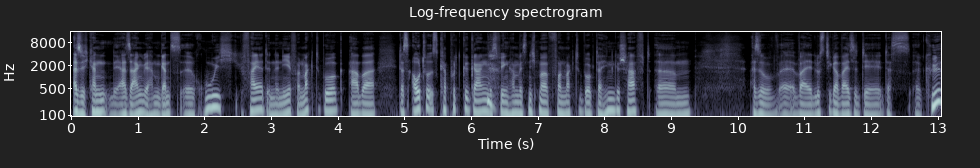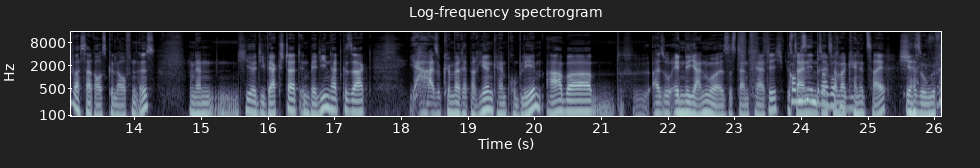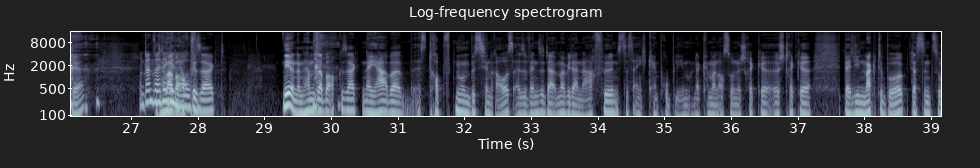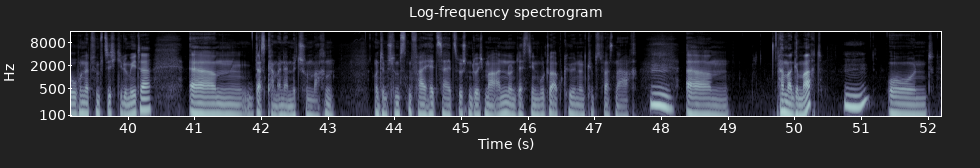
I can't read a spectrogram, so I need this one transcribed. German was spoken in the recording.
Also ich kann ja sagen, wir haben ganz äh, ruhig gefeiert in der Nähe von Magdeburg, aber das Auto ist kaputt gegangen, deswegen haben wir es nicht mal von Magdeburg dahin geschafft. Ähm, also, äh, weil lustigerweise der, das äh, Kühlwasser rausgelaufen ist. Und dann hier die Werkstatt in Berlin hat gesagt, ja, also können wir reparieren, kein Problem, aber also Ende Januar ist es dann fertig. Bis Kommen dahin, sonst Wochen haben wir keine Zeit. Scheiße. Ja, so ungefähr. Und dann seid ihr gelaufen. aber auch gesagt, Nee, und dann haben sie aber auch gesagt, naja, aber es tropft nur ein bisschen raus. Also wenn sie da immer wieder nachfüllen, ist das eigentlich kein Problem. Und da kann man auch so eine Strecke, äh, Strecke Berlin-Magdeburg, das sind so 150 Kilometer, ähm, das kann man damit schon machen. Und im schlimmsten Fall hältst du halt zwischendurch mal an und lässt den Motor abkühlen und kippst was nach. Hm. Ähm, haben wir gemacht. Mhm. Und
